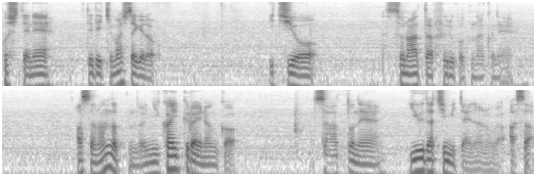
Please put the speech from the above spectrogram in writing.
干してね出てきましたけど一応その後は降ることなくね朝何だったんだろう？2回くらいなんかざっとね夕立みたいなのが朝。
